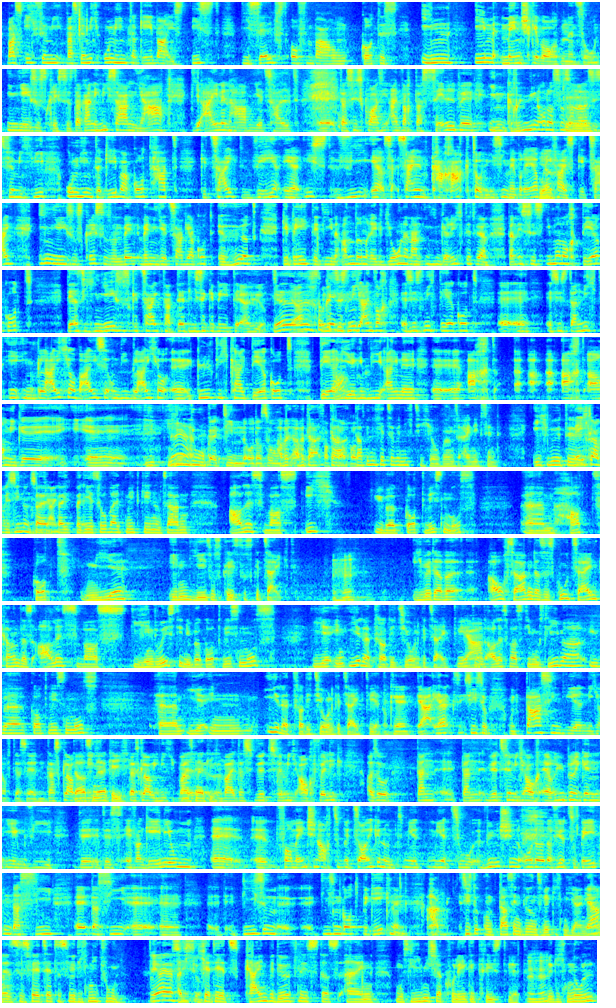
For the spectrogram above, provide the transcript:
was ich für mich, was für mich unhintergehbar ist, ist die Selbstoffenbarung Gottes in im menschgewordenen Sohn, in Jesus Christus. Da kann ich nicht sagen, ja, die einen haben jetzt halt, äh, das ist quasi einfach dasselbe in Grün oder so, sondern das ist für mich wie unhintergehbar. Gott hat gezeigt, wer er ist, wie er, se- seinen Charakter, wie es im Hebräerbrief Ja. heißt, gezeigt in Jesus Christus. Und wenn, wenn ich jetzt sage, ja Gott erhört Gebete, die in anderen Religionen an ihn gerichtet werden, dann ist es immer noch der Gott, der sich in Jesus gezeigt hat, der diese Gebete erhört. Ja, das ist Und okay. es ist nicht einfach, es ist nicht der Gott, äh, äh, es ist dann nicht in gleicher Weise und in gleicher äh, Gültigkeit der Gott, der Ah. irgendwie eine äh, äh, acht, äh, achtarmige äh, Naja. Hindu-Göttin oder so Aber, aber da, da, da bin ich jetzt aber nicht sicher, ob wir uns einig sind. Ich würde Nee, ich glaube, wir sind uns bei, nicht einig. bei, bei dir so weit mitgehen und sagen, alles, was ich über Gott wissen muss, ähm, hat Gott mir in Jesus Christus gezeigt. Mhm. Ich würde aber auch sagen, dass es gut sein kann, dass alles, was die Hinduistin über Gott wissen muss, ihr in ihrer Tradition gezeigt wird. Ja. Und alles, was die Muslima über Gott wissen muss, ähm, ihr in ihrer Tradition gezeigt wird. Okay, ja, ja, siehst du, und da sind wir nicht auf derselben. Das glaube ich Das nicht. merke ich. Das glaube ich nicht, weil Das merke ich. weil das wird für mich auch völlig, also dann, äh, dann wird es für mich auch erübrigen, irgendwie de, das Evangelium äh, äh, vor Menschen auch zu bezeugen und mir, mir zu wünschen oder dafür zu beten, dass sie, äh, dass sie äh, äh, diesem, äh, diesem Gott begegnen. Ah, siehst du, und da sind wir uns wirklich nicht einig. Ja. Das, das wäre jetzt etwas, das würde ich nie tun. Ja, ja, Also ich, ich hätte jetzt kein Bedürfnis, dass ein muslimischer Kollege Christ wird. Mhm. Wirklich null.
